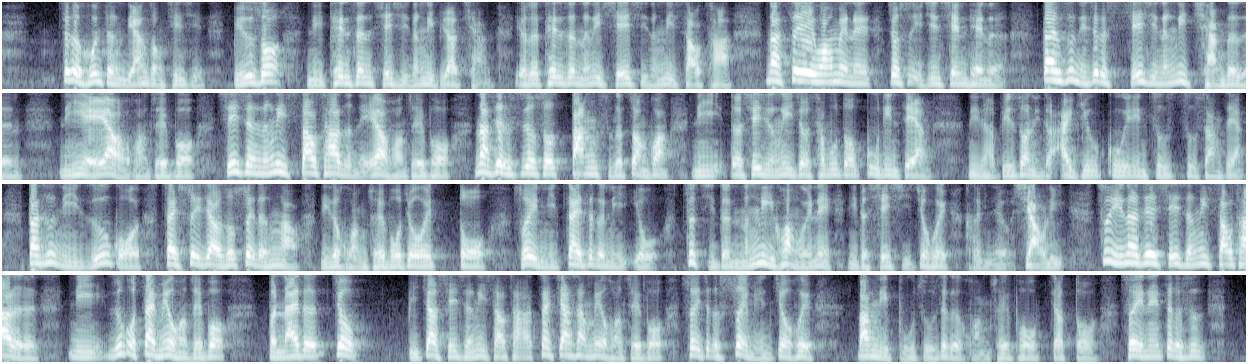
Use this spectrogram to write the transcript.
这个分成两种情形，比如说你天生学习能力比较强，有的天生能力学习能力稍差，那这一方面呢，就是已经先天的了。但是你这个学习能力强的人，你也要有纺锤波，学习能力稍差的你也要纺锤波。那这个就是说当时的状况，你的学习能力就差不多固定这样。你的比如说你的 IQ 固定智智商这样，但是你如果在睡觉的时候睡得很好，你的纺锤波就会多。所以你在这个你有自己的能力范围内，你的学习就会很有效率。至于那些学习能力稍差的人，你如果再没有纺锤波，本来的就。比较学习力稍差，再加上没有纺锤波，所以这个睡眠就会帮你补足这个纺锤波比较多。所以呢，这个是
